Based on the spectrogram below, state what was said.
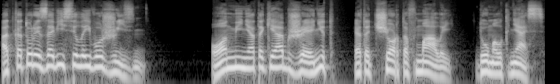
от которой зависела его жизнь. «Он меня таки обженит, этот чертов малый», — думал князь.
